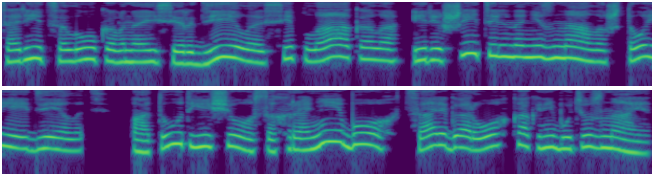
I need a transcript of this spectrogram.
Царица Луковна и сердилась, и плакала, и решительно не знала, что ей делать. А тут еще, сохрани бог, царь Горох как-нибудь узнает.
